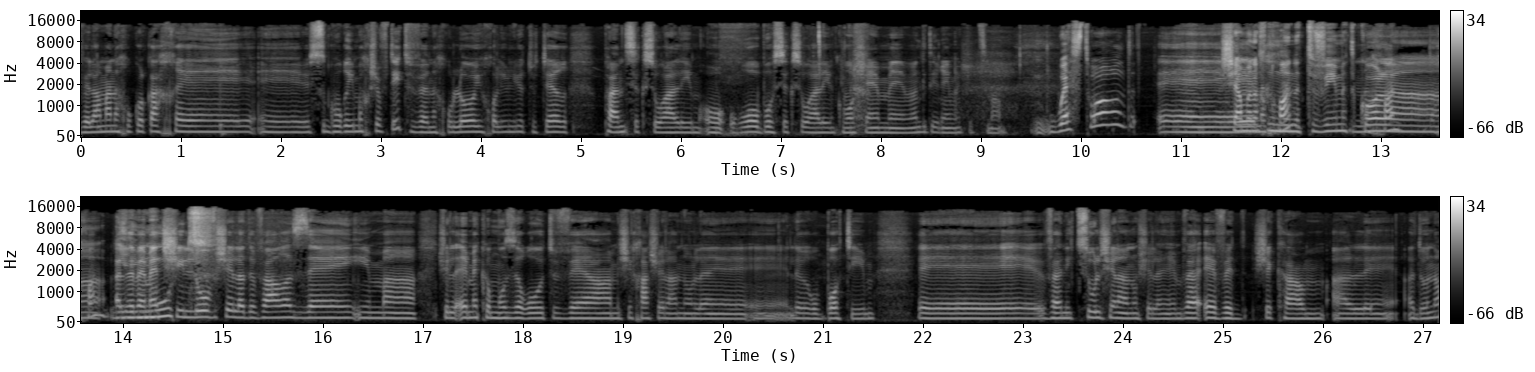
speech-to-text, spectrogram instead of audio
ולמה אנחנו כל כך סגורים מחשבתית, ואנחנו לא יכולים להיות יותר פאנסקסואלים או רובוסקסואלים, כמו שהם מגדירים את עצמם. ווסט וורלד? שם אנחנו נכון, מנתבים את נכון, כל האלימות. נכון. זה באמת שילוב של הדבר הזה עם ה... של עמק המוזרות והמשיכה שלנו ל... לרובוטים, אה, והניצול שלנו שלהם, והעבד שקם על אה, אדונו.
